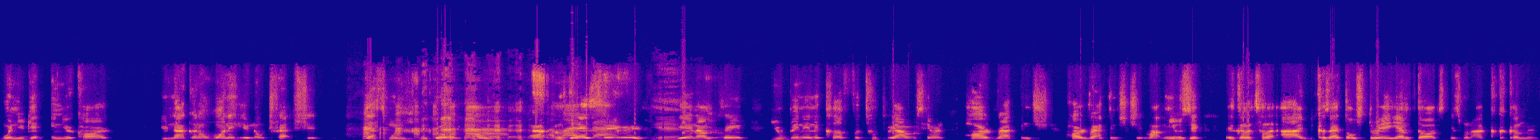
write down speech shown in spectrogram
when you get in your car, you're not gonna want to hear no trap shit. That's when you go. I'm like dead that. serious. Yeah. Yeah, and I'm saying you've been in the club for two, three hours hearing hard rapping, sh- hard rapping shit. My music is gonna tell an eye because at those 3 a.m. thoughts is when I c- come in.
